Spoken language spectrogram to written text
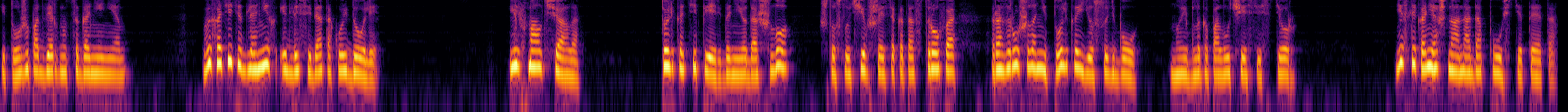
и тоже подвергнутся гонениям. Вы хотите для них и для себя такой доли. Лив молчала. Только теперь до нее дошло, что случившаяся катастрофа разрушила не только ее судьбу, но и благополучие сестер. Если, конечно, она допустит это.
